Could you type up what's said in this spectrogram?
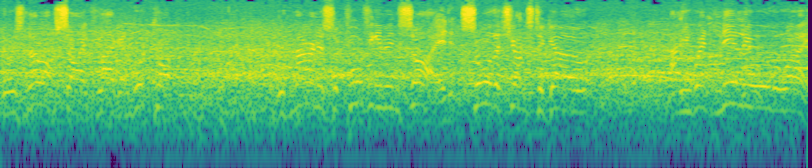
There was no offside flag and Woodcock, with Mariners supporting him inside, saw the chance to go and he went nearly all the way.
